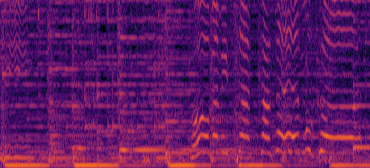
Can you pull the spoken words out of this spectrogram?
חמים. פה במבטא כבד מוכר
